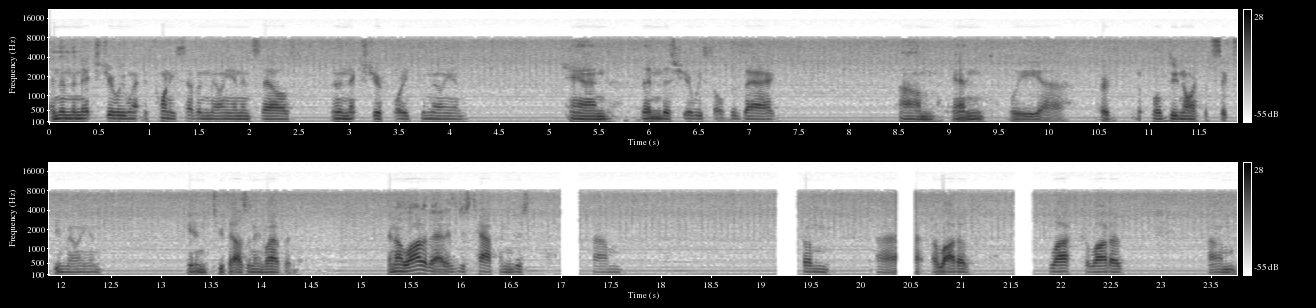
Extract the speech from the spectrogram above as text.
And then the next year we went to 27 million in sales. And the next year 42 million. And then this year we sold the ZAGG. Um, and we uh, are, we'll do north of 60 million in 2011. And a lot of that has just happened just um, from uh, a lot of luck, a lot of um,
